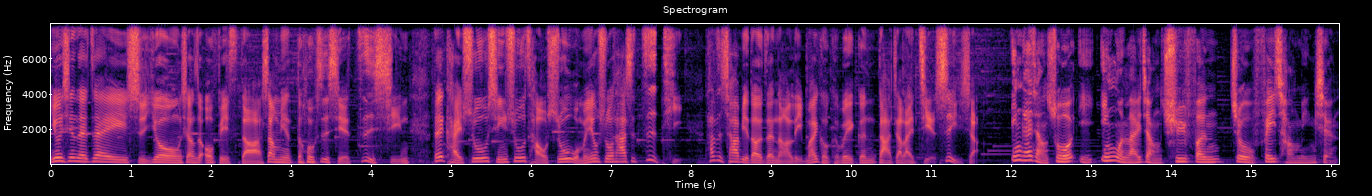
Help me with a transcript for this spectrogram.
因为现在在使用像是 Office 的啊，上面都是写字形，但是楷书、行书、草书，我们又说它是字体。它的差别到底在哪里？Michael 可不可以跟大家来解释一下？应该讲说，以英文来讲，区分就非常明显。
